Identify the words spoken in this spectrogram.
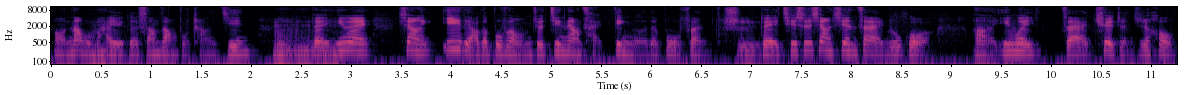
哦，那我们还有一个丧葬补偿金。嗯嗯，对，因为像医疗的部分，我们就尽量采定额的部分。是，对，其实像现在如果啊，因为在确诊之后，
